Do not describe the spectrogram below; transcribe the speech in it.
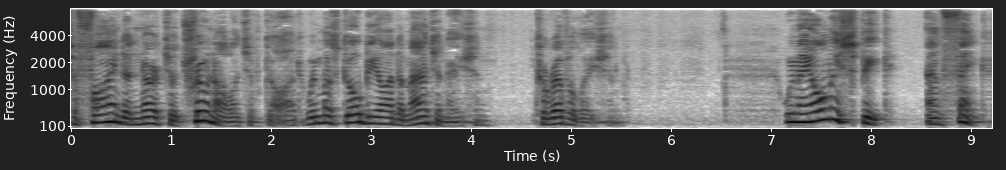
To find and nurture true knowledge of God, we must go beyond imagination to revelation. We may only speak and think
